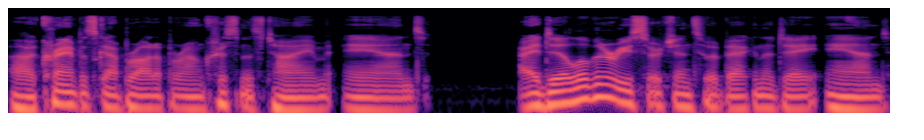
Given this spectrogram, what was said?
uh, Krampus got brought up around Christmas time. And I did a little bit of research into it back in the day. And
